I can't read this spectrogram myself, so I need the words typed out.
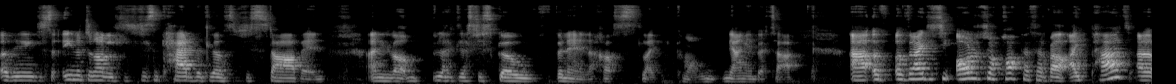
oedd ni'n un o dynodau lle jyst yn cerdded loads, just starving. A ni'n fel, like, let's just go fan hyn, achos, like, come on, ni angen bita. A oedd, oedd rhaid i ti ordro popeth ar fel iPad, a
